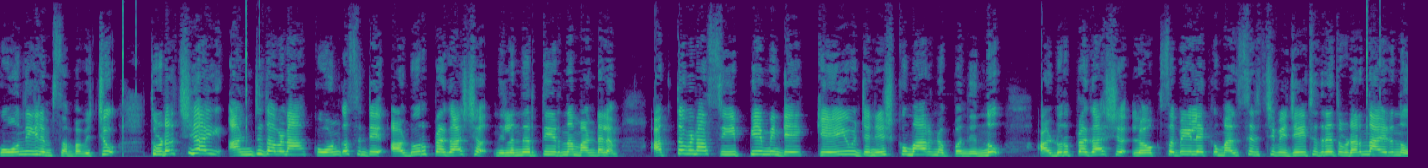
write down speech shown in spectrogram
കോന്നിയിലും സംഭവിച്ചു. തുടർച്ചയായി അഞ്ചു തവണ കോൺഗ്രസിന്റെ അടൂർ പ്രകാശ് നിലനിർത്തിയിരുന്ന മണ്ഡലം അത്തവണ സി പി എമ്മിന്റെ കെ യു ജനീഷ് കുമാറിനൊപ്പം നിന്നു. അടൂർ പ്രകാശ് ലോക്സഭയിലേക്ക് മത്സരിച്ച് വിജയിച്ചതിനെ തുടർന്നായിരുന്നു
